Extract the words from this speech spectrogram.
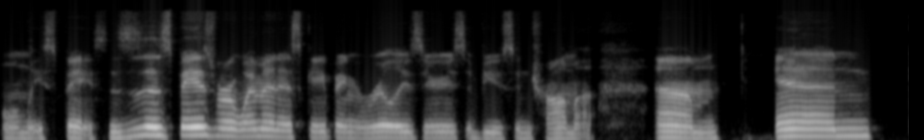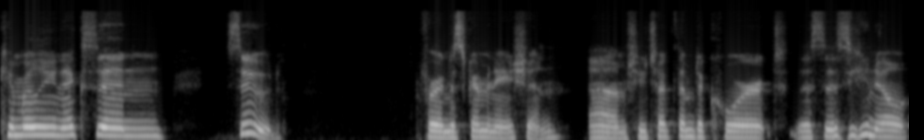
only space. This is a space for women escaping really serious abuse and trauma. Um, and Kimberly Nixon sued for discrimination. Um, she took them to court. This is, you know,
